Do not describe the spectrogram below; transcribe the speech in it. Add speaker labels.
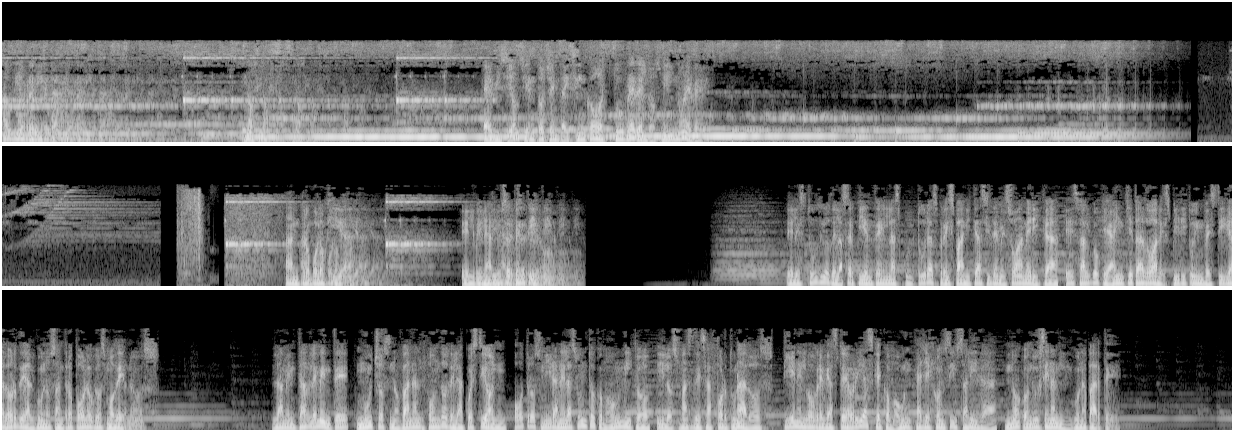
Speaker 1: Audio revista. No, no, no. Edición 185 octubre del 2009. Antropología. El binario serpentino. El estudio de la serpiente en las culturas prehispánicas y de Mesoamérica, es algo que ha inquietado al espíritu investigador de algunos antropólogos modernos. Lamentablemente, muchos no van al fondo de la cuestión, otros miran el asunto como un mito, y los más desafortunados, tienen lóbregas teorías que como un callejón sin salida, no conducen a ninguna parte.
